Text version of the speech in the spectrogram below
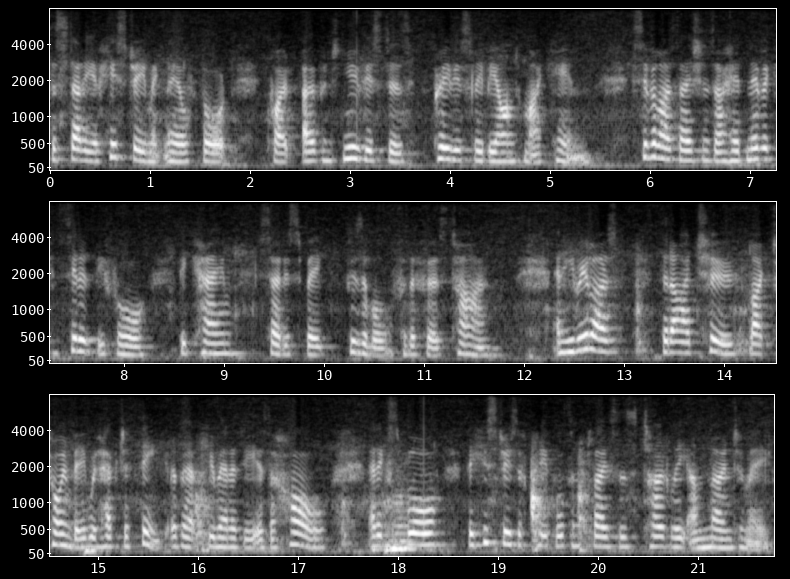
The Study of History, McNeill thought, quote, opened new vistas previously beyond my ken. Civilizations I had never considered before became, so to speak, visible for the first time. And he realised that I too, like Toynbee, would have to think about humanity as a whole and mm-hmm. explore the histories of peoples and places totally unknown to me.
